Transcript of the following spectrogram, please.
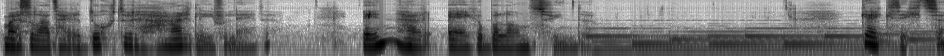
Maar ze laat haar dochter haar leven leiden en haar eigen balans vinden. Kijk, zegt ze,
